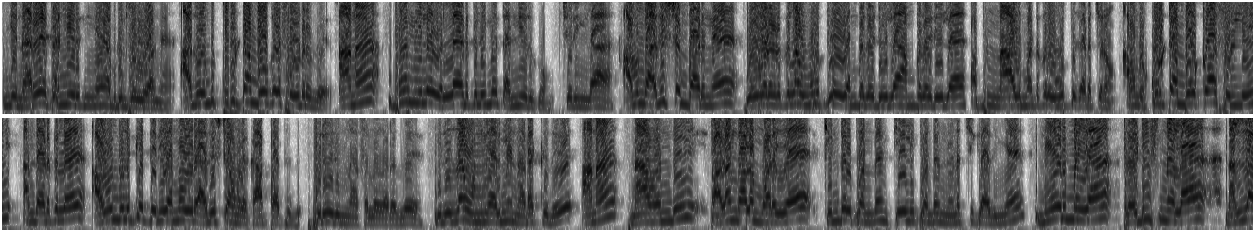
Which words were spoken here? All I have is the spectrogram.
இங்க நிறைய தண்ணி இருக்குங்க அப்படின்னு சொல்லுவாங்க. அது வந்து குருட்டாம்போக்குல சொல்றது. ஆனா பூமியில எல்லா இடத்துலயுமே தண்ணி இருக்கும். சரிங்களா? அவங்க அதிர்ஷ்டம் பாருங்க. ஒவ்வொரு இடத்துல ஊத்து எண்பது அடியில ஐம்பது அடியில அப்படின்னு நாலு மட்டத்துல ஊத்து கிடைச்சிரும். அவங்க குருட்டாம்போக்கா சொல்லி அந்த இடத்துல அவங்களுக்கே தெரியாம ஒரு அதிர்ஷ்டம் அவங்களை காப்பாத்துது. புரியுதுங்களா? சொல்ல வர்றது. இதுதான் உண்மையாலுமே நடக்குது. ஆனா நான் வந்து பழங்கால முறைய கிண்டல் பண்றேன் கேலி பண்றேன்னு நினைச்சுக்காதீங்க. நேர்மையா ட்ரெடிஷ்னலா நல்லா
